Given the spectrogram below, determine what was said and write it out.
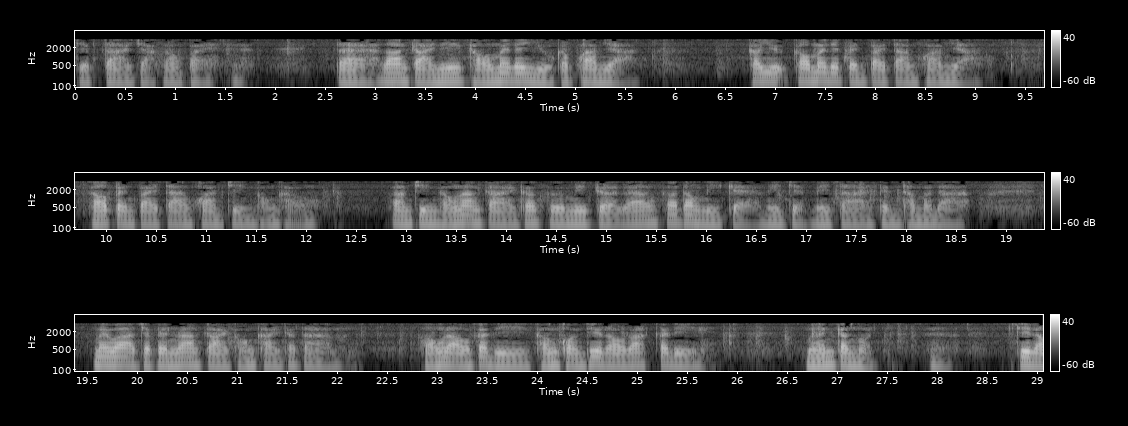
เจ็บตายจากเราไป แต่ร่างกายนี้เขาไม่ได้อยู่กับความอยาก เขาเขาไม่ได้เป็นไปตามความอยาก เขาเป็นไปตามความจริงของเขา ความจริงของร่างกายก็คือมีเกิดแล้วก็ต้องมีแก่ มีเจ็บ มีตายเป็นธรรมดา ไม่ว่าจะเป็นร่างกายของใครก็ตาม ของเราก็ดีของคนที่เรารักก็ดี เหมือนกันหมดที่เรา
